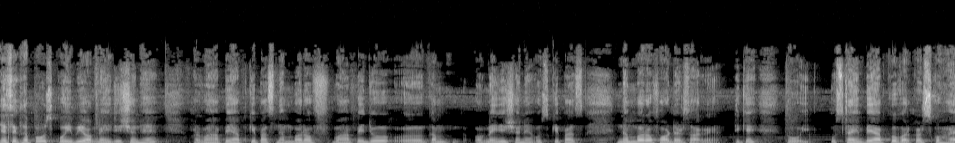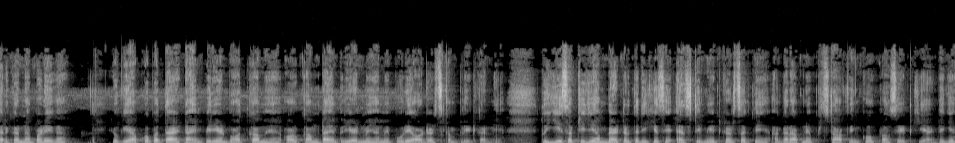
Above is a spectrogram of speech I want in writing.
जैसे सपोज़ कोई भी ऑर्गेनाइजेशन है और वहाँ पे आपके पास नंबर ऑफ़ वहाँ पे जो कम ऑर्गेनाइजेशन है, उसके पास नंबर ऑफ़ ऑर्डर्स आ गए हैं, ठीक है? तो उस टाइम पे आपको वर्कर्स को हायर करना पड़ेगा क्योंकि आपको पता है टाइम पीरियड बहुत कम है और कम टाइम पीरियड में हमें पूरे ऑर्डर्स कंप्लीट करने हैं। तो ये सब चीज़ें हम बेटर तरीके से एस्टिमेट कर सकते हैं, अगर आपने स्टाफिंग को प्रोसीड किया है, ठीक है?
